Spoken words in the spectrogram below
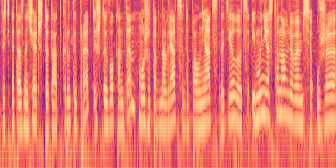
То есть это означает, что это открытый проект, и что его контент может обновляться, дополняться, доделываться. И мы не останавливаемся уже,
